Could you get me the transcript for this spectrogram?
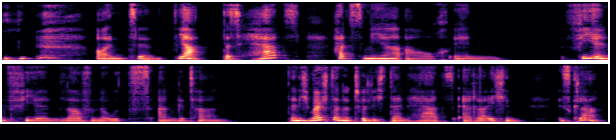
Und äh, ja, das Herz hat's mir auch in vielen, vielen Love Notes angetan. Denn ich möchte natürlich dein Herz erreichen, ist klar.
